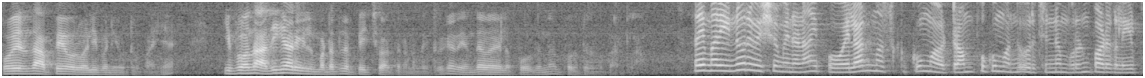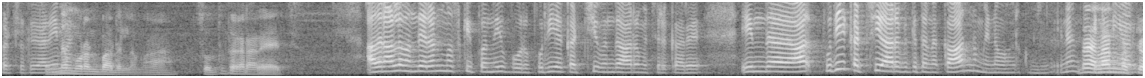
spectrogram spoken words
போயிருந்தா அப்பயே ஒரு வழி பண்ணி விட்டுருப்பாங்க. இப்போ வந்து அதிகாரிகள் மட்டத்தில் பேச்சுவார்த்தை நடந்துகிட்டு இருக்கு அது எந்த வகையில் போகுதுன்னு பொறுத்திருந்து பார்க்கலாம். அதே மாதிரி இன்னொரு விஷயம் என்னன்னா இப்போ எலான் மஸ்க்குக்கும் ட்ரம்ப்புக்கும் வந்து ஒரு சின்ன முரண்பாடுகள் ஏற்பட்டிருக்கு. அதே என்ன முரண்பாடு இல்லைம்மா. சொத்து தகராறே ஆயிடுச்சு. அதனால வந்து எலான் மஸ்க் இப்போ வந்து இப்போ ஒரு புதிய கட்சி வந்து ஆரம்பிச்சிருக்காரு. இந்த புதிய கட்சி ஆரம்பிக்கிறதுக்கான காரணம் என்னவா இருக்கும் சார்? என்ன எலான் மஸ்க்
